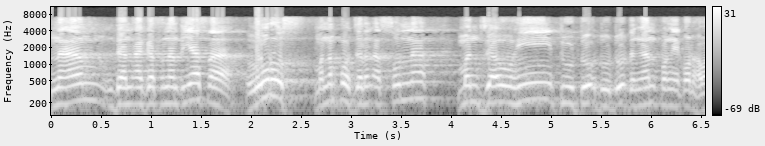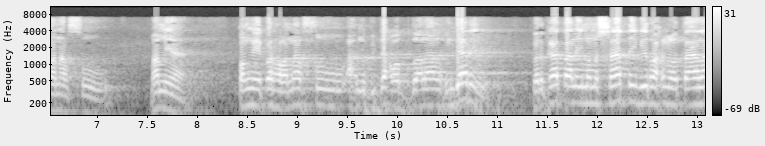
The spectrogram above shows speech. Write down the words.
Naam dan agar senantiasa lurus menempuh jalan as-sunnah, menjauhi duduk-duduk dengan pengekor hawa nafsu. Paham ya? Pengekor hawa nafsu, ahlu bid'ah wad dalal hindari. Berkata Imam Syatibi rahimahullah taala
